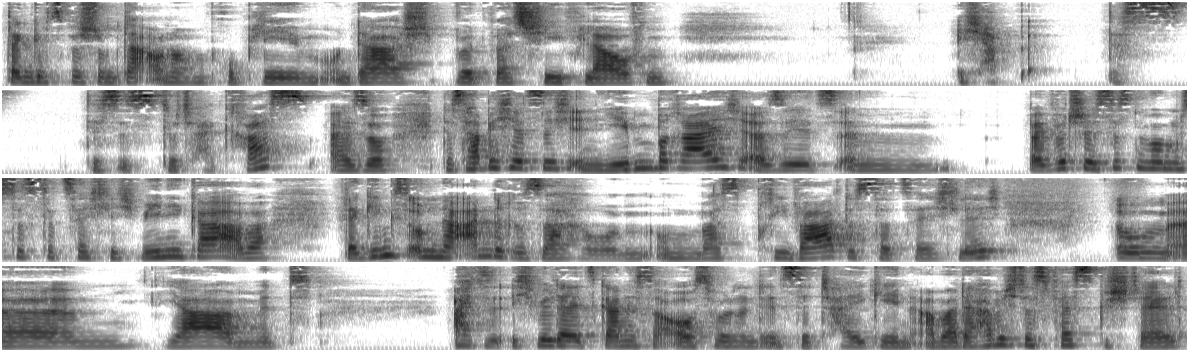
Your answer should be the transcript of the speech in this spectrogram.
dann gibt's bestimmt da auch noch ein Problem und da wird was schief laufen. Ich habe das, das ist total krass. Also das habe ich jetzt nicht in jedem Bereich. Also jetzt ähm, bei Virtual Assistant Woman ist das tatsächlich weniger, aber da ging es um eine andere Sache, um, um was Privates tatsächlich, um ähm, ja mit also ich will da jetzt gar nicht so ausholen und ins Detail gehen, aber da habe ich das festgestellt,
